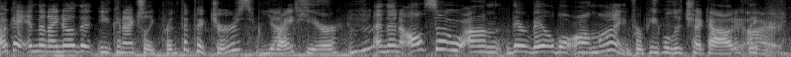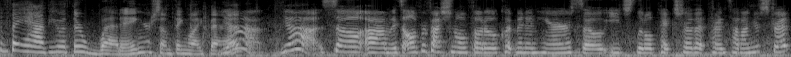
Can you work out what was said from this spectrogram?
Okay, and then I know that you can actually print the pictures Yes. Mm-hmm. right here, and then also um, they're available online for people to check out They if they are. if they have you at their wedding or something like that. Yeah, yeah. So um, it's all professional photo equipment in here. So each little picture that prints out on your strip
